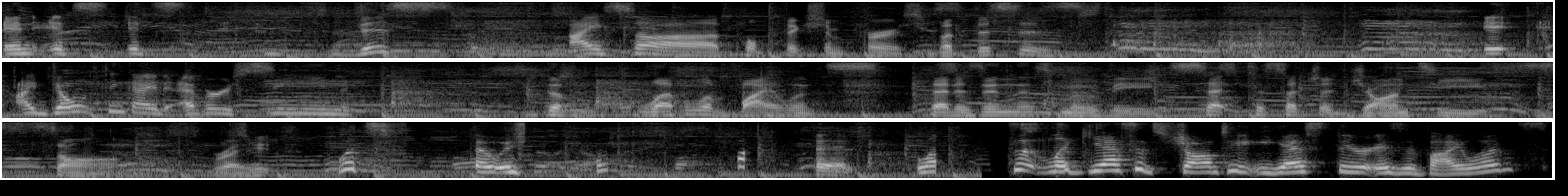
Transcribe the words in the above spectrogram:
And it's it's this I saw Pulp Fiction first, but this is it I don't think I'd ever seen the level of violence that is in this movie set to such a jaunty song, right? What's is like, like yes, it's jaunty. Yes, there is violence,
